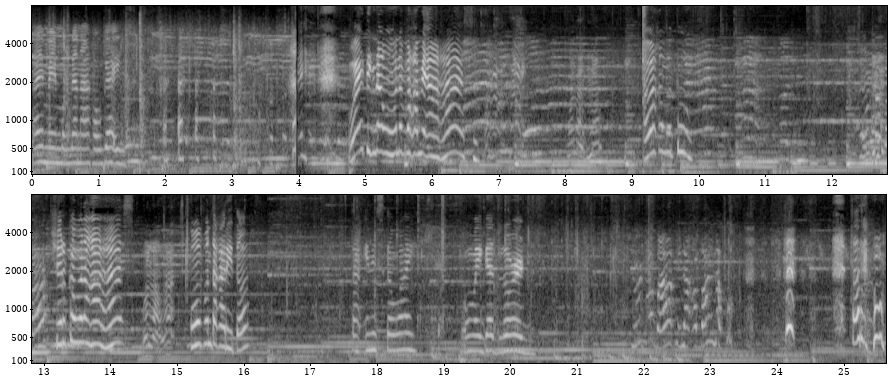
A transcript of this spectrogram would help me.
Ay, may magnanakaw, guys. Wait, tignan mo muna. Baka may ahas. Sure ka walang ahas? Wala nga. Pumupunta ka rito? Tang inis ka, why? Oh my God, Lord. Sure ka ba? Kinakabahan ako. Tarong.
